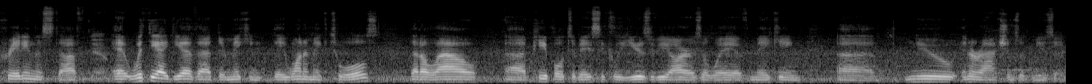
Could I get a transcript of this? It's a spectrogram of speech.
creating this stuff Yeah. uh, with the idea that they're making they want to make tools that allow uh, people to basically use VR as a way of making uh, new interactions with music.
